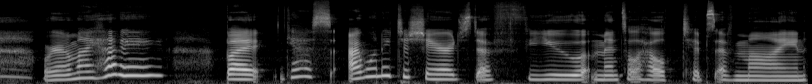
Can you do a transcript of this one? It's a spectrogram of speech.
where am I heading? But yes, I wanted to share just a few mental health tips of mine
